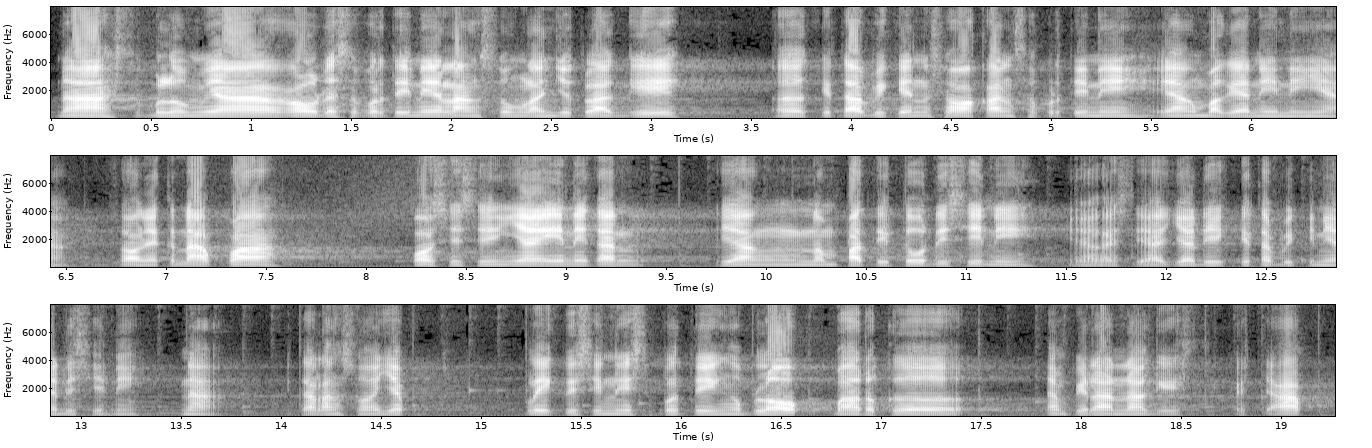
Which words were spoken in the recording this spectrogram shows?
Nah sebelumnya kalau udah seperti ini langsung lanjut lagi. Eh, kita bikin soakan seperti ini yang bagian ininya. Soalnya kenapa? Posisinya ini kan yang tempat itu di sini ya guys ya. Jadi kita bikinnya di sini. Nah kita langsung aja klik di sini seperti ngeblok baru ke tampilan lagi SketchUp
